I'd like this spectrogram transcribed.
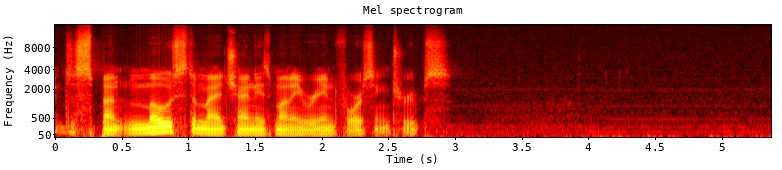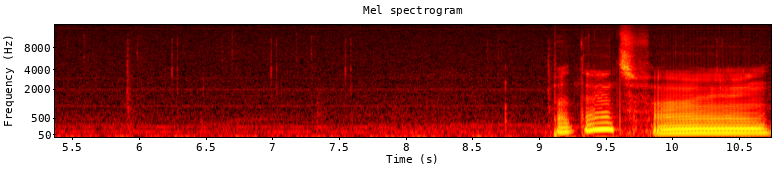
I just spent most of my Chinese money reinforcing troops. But that's fine.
